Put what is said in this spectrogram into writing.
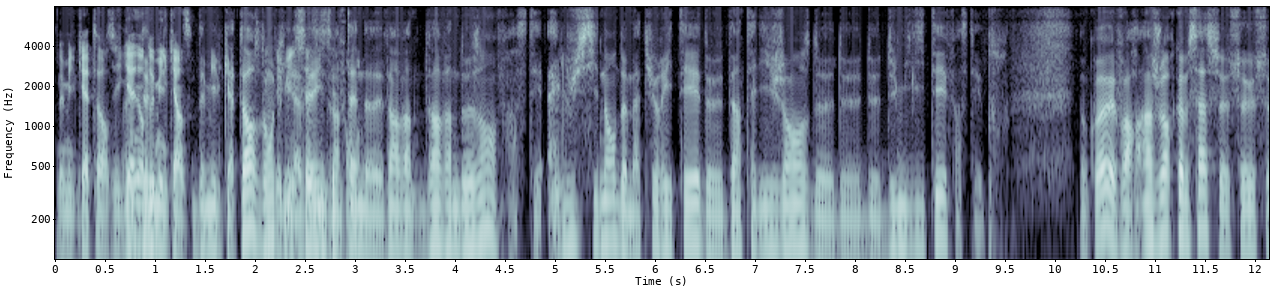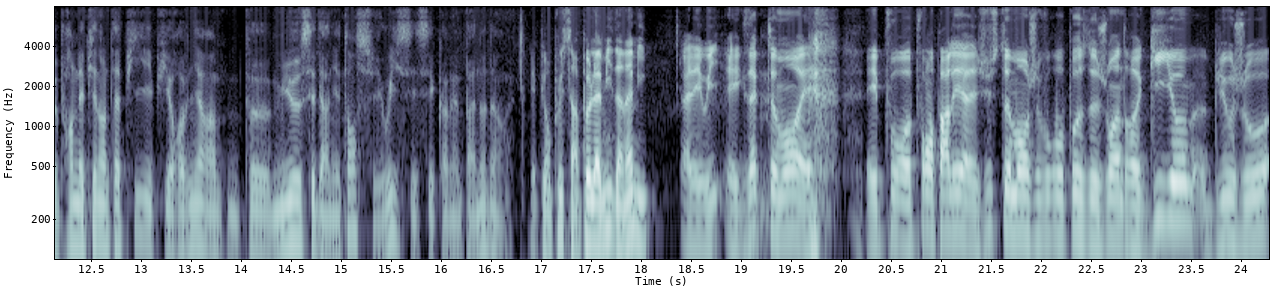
2014, il gagne en 2015. 2014, donc il avait une vingtaine, 20, 20, 22 ans. Enfin, c'était hallucinant de maturité, d'intelligence, de, d'humilité. De, enfin, c'était. Donc ouais, voir un joueur comme ça se, se, prendre les pieds dans le tapis et puis revenir un peu mieux ces derniers temps, c'est oui, c'est quand même pas anodin. Et puis en plus, c'est un peu l'ami d'un ami. Allez, oui, exactement. Et, et pour, pour en parler, justement, je vous propose de joindre Guillaume Biojo,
